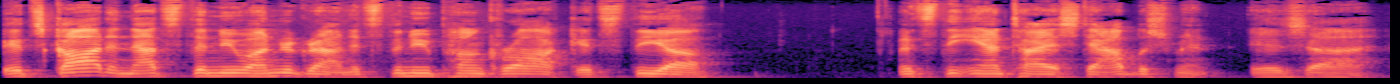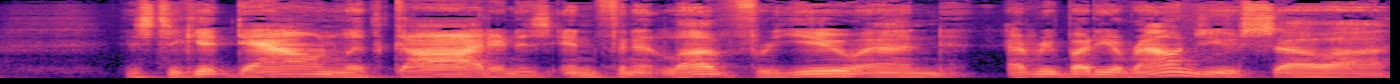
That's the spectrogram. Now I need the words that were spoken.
it's God, and that's the new underground. It's the new punk rock. It's the uh, it's the anti-establishment. Is uh, is to get down with God and His infinite love for you and everybody around you. So, uh,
